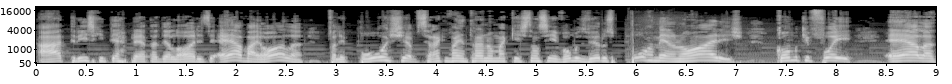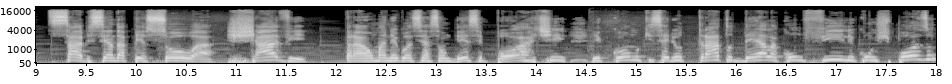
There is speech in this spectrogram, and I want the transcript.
a atriz que interpreta a Dolores é a Viola, falei, poxa, será que vai entrar numa questão assim, vamos ver os pormenores, como que foi ela, sabe, sendo a pessoa chave para uma negociação desse porte e como que seria o trato dela com o filho com o esposo,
